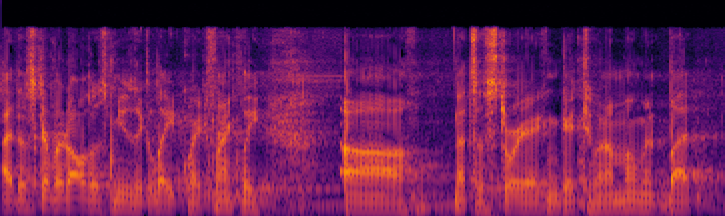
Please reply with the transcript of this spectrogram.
I discovered all this music late, quite frankly. Uh, that's a story I can get to in a moment. But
